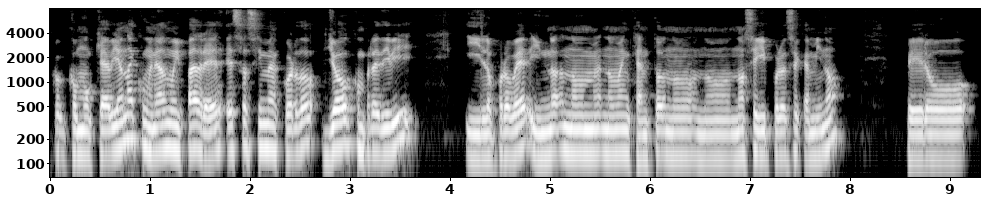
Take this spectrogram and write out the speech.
Como que había una comunidad muy padre, ¿eh? eso sí me acuerdo. Yo compré Divi y lo probé y no, no, no me encantó, no, no, no seguí por ese camino, pero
